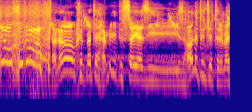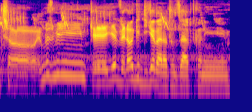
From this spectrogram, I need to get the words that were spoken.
یا خدا! سلام خدمت همه دوستای عزیز. حالتون چطوره بچه ها؟ امروز میریم که یه ولاگ دیگه براتون ضبط کنیم.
